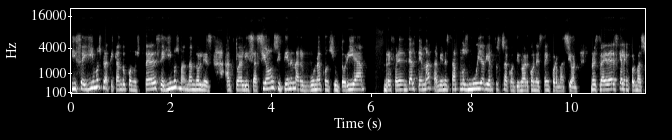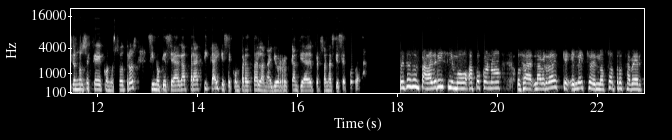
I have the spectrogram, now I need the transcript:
y seguimos platicando con ustedes, seguimos mandándoles actualización. Si tienen alguna consultoría referente al tema, también estamos muy abiertos a continuar con esta información. Nuestra idea es que la información no se quede con nosotros, sino que se haga práctica y que se comparta la mayor cantidad de personas que se pueda. Pues eso es padrísimo, ¿a poco no? O sea, la verdad es que el hecho de nosotros saber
